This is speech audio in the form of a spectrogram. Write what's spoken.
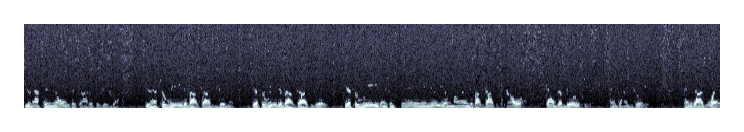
You have to know that God is a good God. You have to read about God's goodness. You have to read about God's grace. You have to read and continually renew your mind about God's power, God's ability, and God's grace, and God's way.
